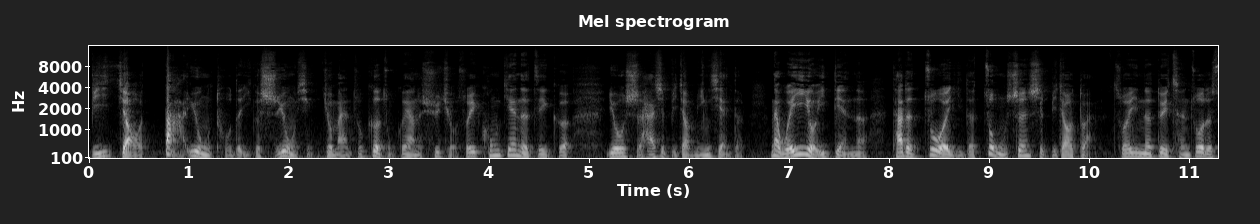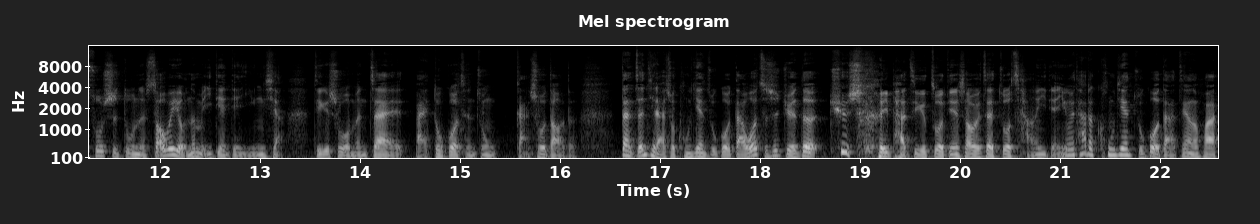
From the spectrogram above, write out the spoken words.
比较大用途的一个实用性，就满足各种各样的需求，所以空间的这个优势还是比较明显的。那唯一有一点呢，它的座椅的纵深是比较短，所以呢，对乘坐的舒适度呢，稍微有那么一点点影响。这个是我们在摆渡过程中感受到的。但整体来说，空间足够大。我只是觉得，确实可以把这个坐垫稍微再做长一点，因为它的空间足够大，这样的话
